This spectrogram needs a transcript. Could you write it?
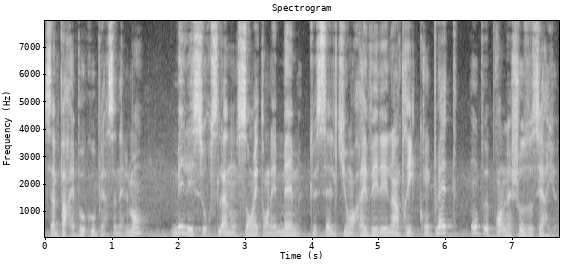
Ça me paraît beaucoup personnellement, mais les sources l'annonçant étant les mêmes que celles qui ont révélé l'intrigue complète, on peut prendre la chose au sérieux,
